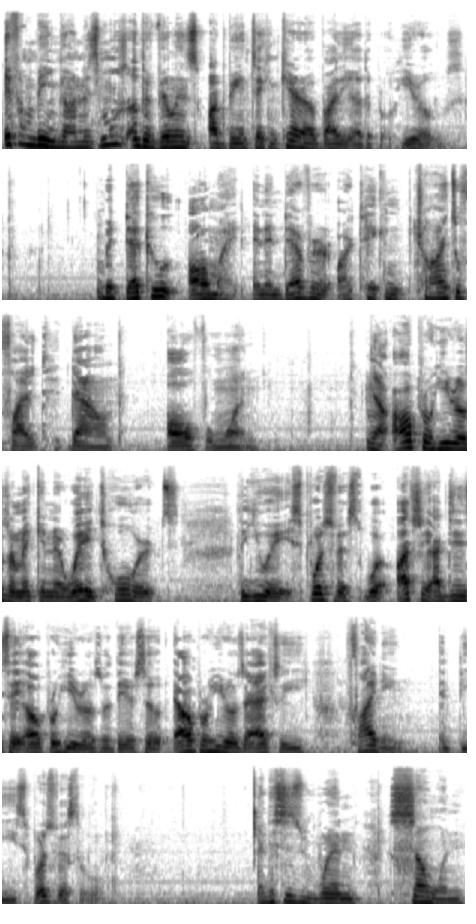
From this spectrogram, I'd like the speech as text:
if I'm being honest, most other villains are being taken care of by the other pro heroes. But Deku, All Might, and Endeavor are taking trying to fight down All for One. Now, all pro heroes are making their way towards the UA Sports Fest. Well, actually, I didn't say all pro heroes were there, so all pro heroes are actually fighting at the sports festival. And this is when someone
